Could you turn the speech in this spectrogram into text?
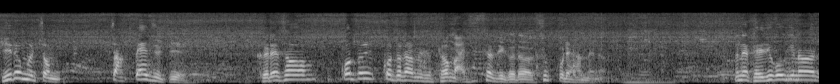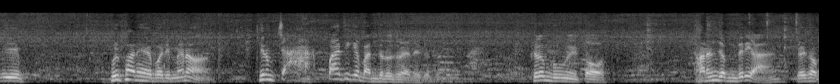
기름을 좀 쫙 빼주지. 그래서 꼬들꼬들하면서 더 맛있어지거든 숯불에 하면은. 근데 돼지고기는 이 불판에 해버리면은 기름 쫙 빠지게 만들어줘야 되거든. 그런 부분이 또 다른 점들이야. 그래서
